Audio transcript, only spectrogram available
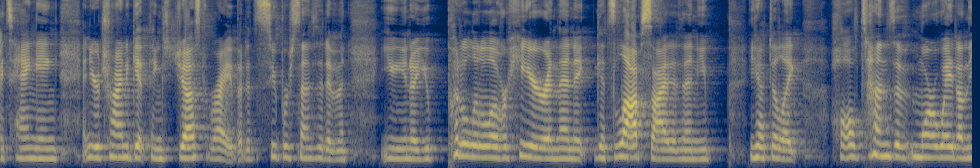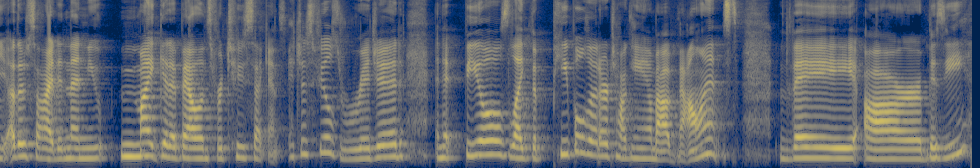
it's hanging and you're trying to get things just right but it's super sensitive and you you know you put a little over here and then it gets lopsided and then you you have to like haul tons of more weight on the other side and then you might get a balance for two seconds. It just feels rigid and it feels like the people that are talking about balance, they are busy,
